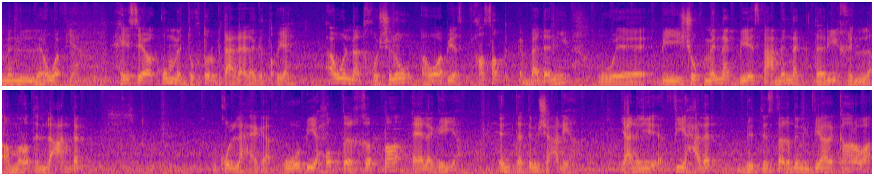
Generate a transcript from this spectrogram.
من اللي هو فيها. حيث يقوم الدكتور بتاع العلاج الطبيعي أول ما تخش له هو بيفحصك بدني وبيشوف منك بيسمع منك تاريخ الأمراض اللي عندك. وكل حاجة وبيحط خطة علاجية أنت تمشي عليها. يعني في حالات بتستخدم فيها الكهرباء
